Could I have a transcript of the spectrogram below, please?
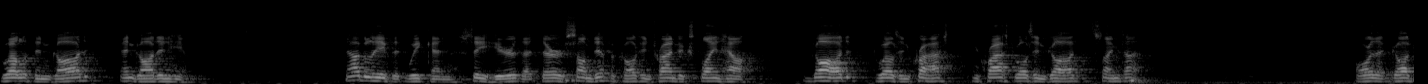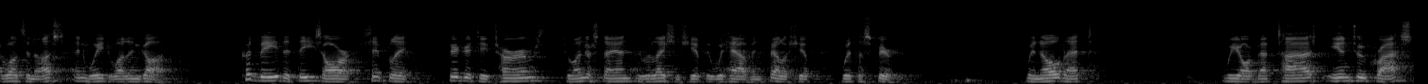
dwelleth in God, and God in him. Now, I believe that we can see here that there is some difficulty in trying to explain how God dwells in Christ and Christ dwells in God at the same time. Or that God dwells in us and we dwell in God. Could be that these are simply figurative terms to understand a relationship that we have in fellowship with the Spirit. We know that we are baptized into Christ.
